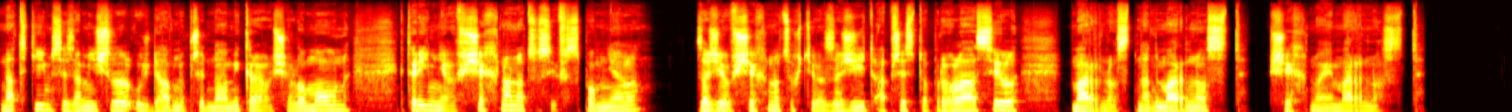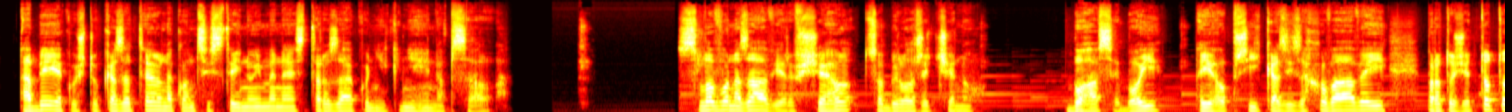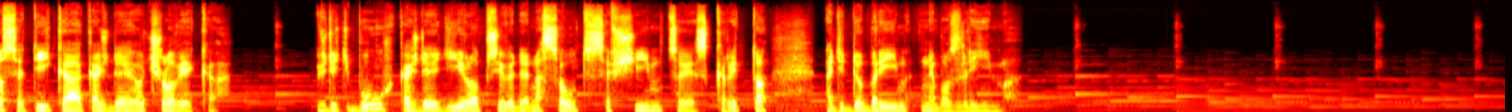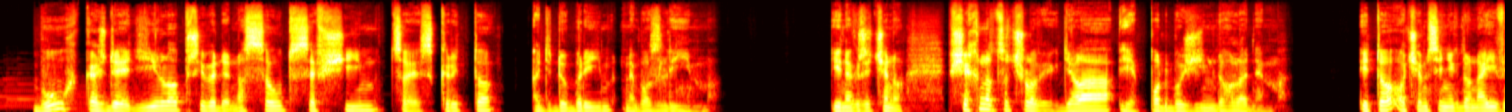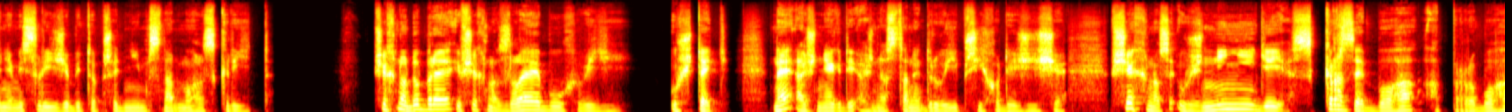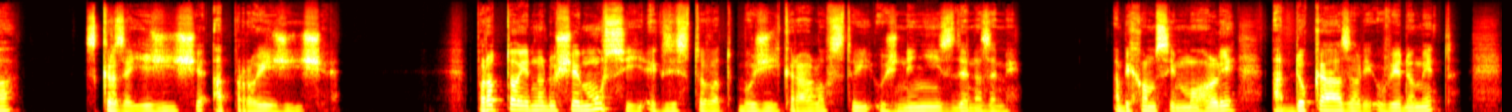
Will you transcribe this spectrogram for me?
Nad tím se zamýšlel už dávno před námi král Šalomoun, který měl všechno, na co si vzpomněl, zažil všechno, co chtěl zažít a přesto prohlásil marnost nad marnost, všechno je marnost aby jakožto kazatel na konci stejnojmené starozákonní knihy napsal. Slovo na závěr všeho, co bylo řečeno. Boha se boj a jeho příkazy zachovávej, protože toto se týká každého člověka. Vždyť Bůh každé dílo přivede na soud se vším, co je skryto, ať dobrým nebo zlým. Bůh každé dílo přivede na soud se vším, co je skryto, ať dobrým nebo zlým. Jinak řečeno, všechno, co člověk dělá, je pod božím dohledem. I to, o čem si někdo naivně myslí, že by to před ním snad mohl skrýt. Všechno dobré i všechno zlé Bůh vidí. Už teď, ne až někdy, až nastane druhý příchod Ježíše. Všechno se už nyní děje skrze Boha a pro Boha, skrze Ježíše a pro Ježíše. Proto jednoduše musí existovat Boží království už nyní zde na zemi. Abychom si mohli a dokázali uvědomit,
